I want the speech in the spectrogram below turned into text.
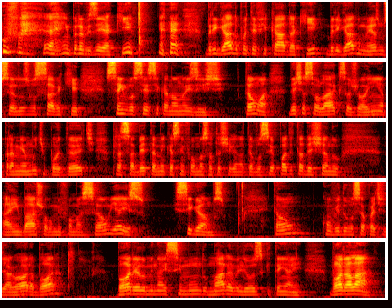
Ufa, é, improvisei aqui. Obrigado por ter ficado aqui. Obrigado mesmo, Celuz. Você sabe que sem você esse canal não existe. Então, ó, deixa seu like, seu joinha. Para mim é muito importante para saber também que essa informação está chegando até você. Pode estar tá deixando aí embaixo alguma informação. E é isso. Sigamos. Então, convido você a partir de agora. Bora? Bora iluminar esse mundo maravilhoso que tem aí. Bora lá!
